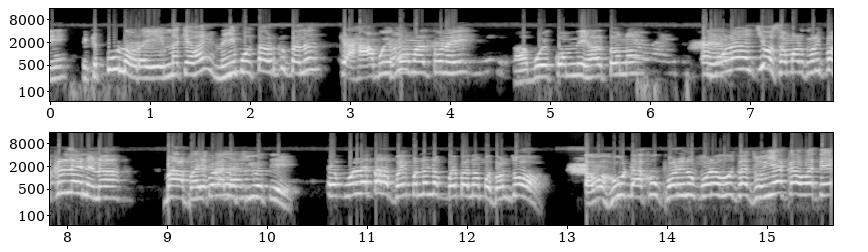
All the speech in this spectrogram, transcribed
તે કે તું નવરાય એમ ના કહેવાય? નહીં બોલતા આવડતું તને? કે હાબુ એ કોમ હાલતો નહીં. હાબુ એ કોમ નહીં હાલતો ને? બોલે ને ચિયો સમાર થોડી પકડી લઈને ને મારા ભાઈ પણ થયો તે? એ બોલે તારા ભાઈ બંને ને ભાઈ બંને બધો જો. હવે હું ડાકુ ફોડી નું બોલે હું જોઈએ કે હવે તે?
